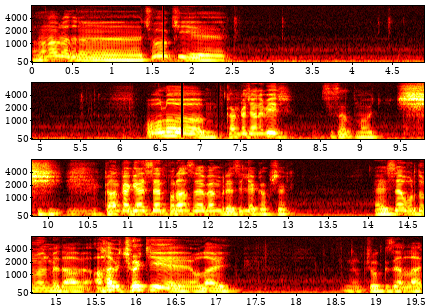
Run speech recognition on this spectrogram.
Anan avradını çok iyi. Oğlum kanka canı bir. Siz atma. kanka gel sen Fransa'ya ben Brezilya kapışak. HS vurdum ölmedi abi. Abi çok iyi olay. Çok güzel lan.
